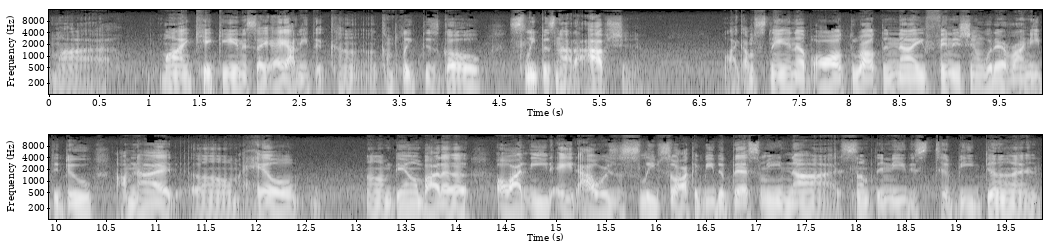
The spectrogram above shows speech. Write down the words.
my mind kick in and say, "Hey, I need to com- complete this goal," sleep is not an option. Like I'm staying up all throughout the night, finishing whatever I need to do. I'm not um, held um, down by the oh I need eight hours of sleep so I can be the best me. Nah, something needs to be done,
